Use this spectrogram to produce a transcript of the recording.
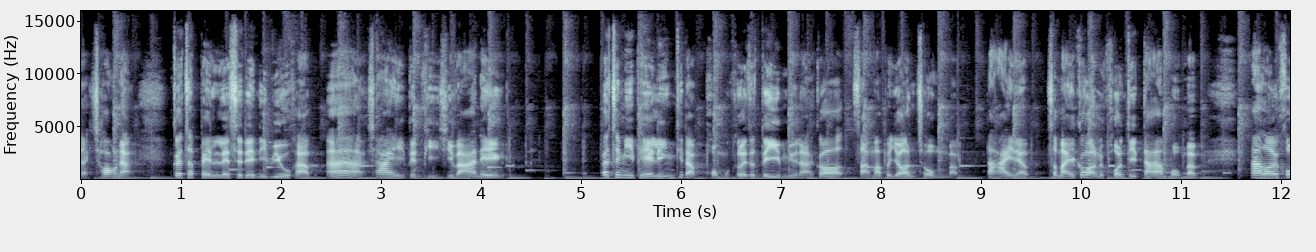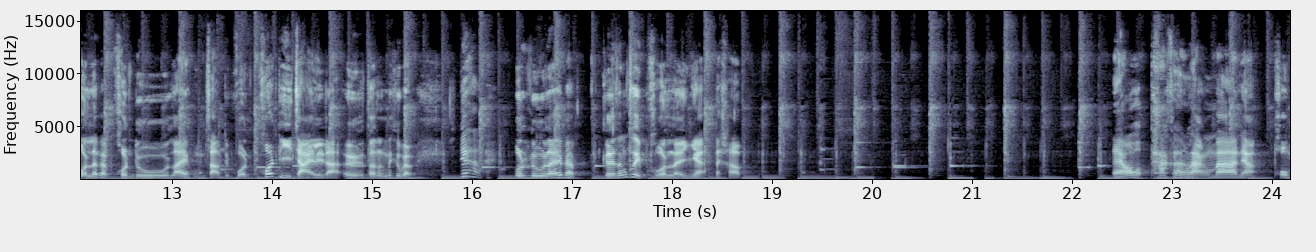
จากช่องน่ะ ก็จะเป็น Resident Evil ครับ อ่า ใช่ เป็นผีชีวะเอง ก็จะมีเพลย์ลิงก์ที่แบบผมเคยสตรีมอยู่นะ ก็สามารถไปย้อนชมแบบได้นะสมัยก่อนคนติดตามผมแบบ 500 คนแล้วแบบคนดูไลฟ์ผม 30 คนโคตรดีใจเลยนะ เออ ตอนนั้นคือแบบเนี่ยคนดูไลฟ์แบบเกินตั้ง 10 คนอะไรเงี้ยนะครับแล้วพักหลังๆมาเนี่ย ผม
